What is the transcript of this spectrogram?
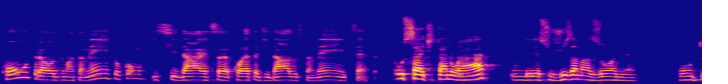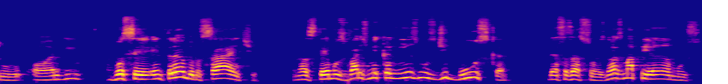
contra o desmatamento, como que se dá essa coleta de dados também, etc. O site está no ar, o endereço jusamazonia.org. Você entrando no site, nós temos vários mecanismos de busca dessas ações. Nós mapeamos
